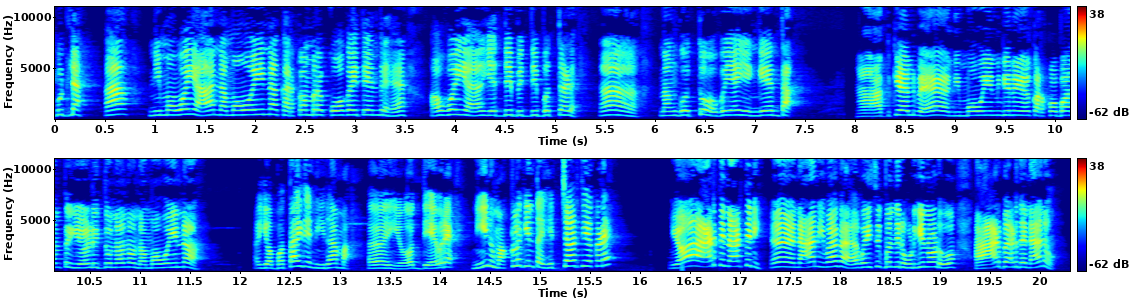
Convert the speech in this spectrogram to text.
ಬಿಡ್ಲ? ಆ, ನಿಮ್ಮ ಅವ್ವಯ್ಯ ನಮ್ಮ ಕರ್ಕೊಂಬರಕ್ ಹೋಗೈತೆ ಅಂದ್ರೆ ಅವ್ವಯ್ಯ ಎದ್ದಿ ಬಿದ್ದಿ ಬತ್ತಾಳೆ. ಆ, ನಂಗ್ ಗೊತ್ತು ಅವ್ವಯ್ಯ ಹೆಂಗೆ ಅಂತ. ಅದಕ್ಕೆ ಅಲ್ವೇ, ನಿಮ್ಮ ಅವ್ವನಿಗೆ ಕರ್ಕೊಬ ಅಂತ ಹೇಳಿದ್ದು ನಾನು ನಮ್ಮ ಅಯ್ಯೋ ಬತ್ತಾ ಇದೀನಿ ರಾಮ ಅಯ್ಯೋ, ದೇವ್ರೆ, ನೀನು ಮಕ್ಳಿಗಿಂತ ಹೆಚ್ಚಾಡ್ತೀಯ ಕಡೆ? ಯಾ, ಆಡ್ತೀನಿ ಆಡ್ತೀನಿ. ನಾನು ಇವಾಗ ವಯಸ್ಸಿಗೆ ಬಂದಿರೋ ಹುಡುಗಿ ನೋಡು, ಆಡ್ಬಾರ್ದೆ ನಾನು.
